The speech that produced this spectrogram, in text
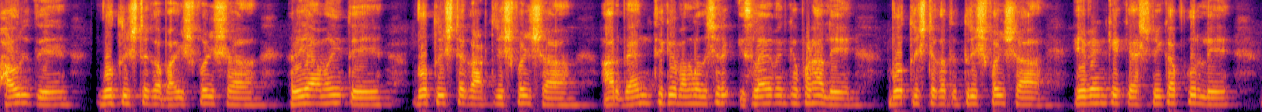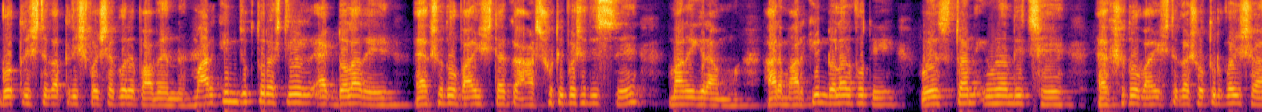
ফাউরিতে বত্রিশ টাকা বাইশ পয়সা রেয়ামাইতে বত্রিশ টাকা আটত্রিশ পয়সা, আর ব্যাংক থেকে বাংলাদেশের ইসলামী ব্যাংকে পাঠালে বত্রিশ টাকা তেত্রিশ পয়সা। এ ব্যাংকে ক্যাশ পিক আপ করলে বত্রিশ টাকা ত্রিশ পয়সা করে পাবেন। মার্কিন যুক্তরাষ্ট্রের এক ডলারে একশত বাইশ টাকা আটষট্টি পয়সা দিচ্ছে মানিগ্রাম। আর মার্কিন ডলার প্রতি ওয়েস্টার্ন ইউনিয়ন দিচ্ছে একশত বাইশ টাকা সত্তর পয়সা,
